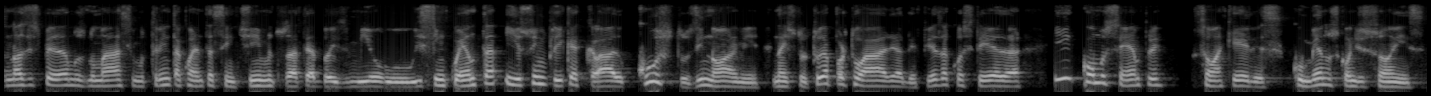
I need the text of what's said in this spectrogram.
nós esperamos no máximo 30, 40 centímetros até 2050, e isso implica, é claro, custos enormes na estrutura portuária, defesa costeira, e, como sempre, são aqueles com menos condições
